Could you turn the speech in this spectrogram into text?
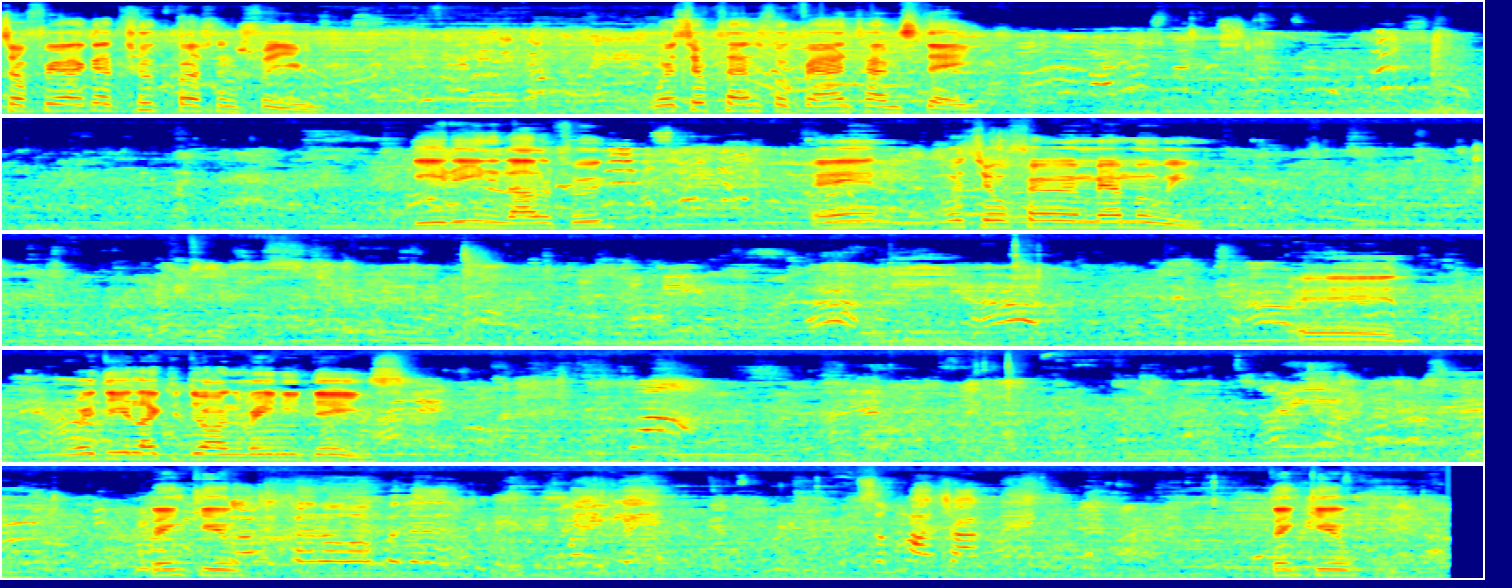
Sophia, I got two questions for you. What's your plan for Valentine's Day? Eating a lot of food? And what's your favorite memory? And what do you like to do on rainy days? Thank you. Cuddle up with a blanket, some hot chocolate. Thank you.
